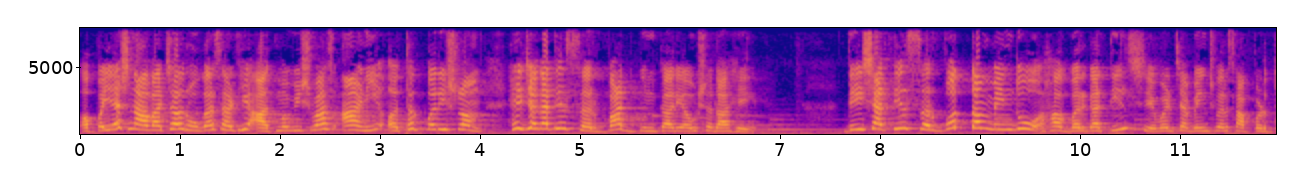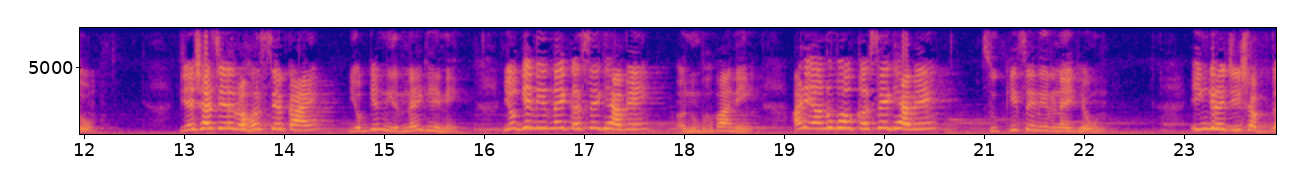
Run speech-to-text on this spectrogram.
अपयश नावाच्या रोगासाठी आत्मविश्वास आणि अथक परिश्रम हे जगातील सर्वात गुणकारी औषध आहे. देशातील सर्वोत्तम मेंदू हा वर्गातील शेवटच्या बेंचवर सापडतो. यशाचे रहस्य काय? योग्य निर्णय घेणे. योग्य निर्णय कसे घ्यावे? अनुभवाने. आणि अनुभव कसे घ्यावे? चुकीचे निर्णय घेऊन. इंग्रजी शब्द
